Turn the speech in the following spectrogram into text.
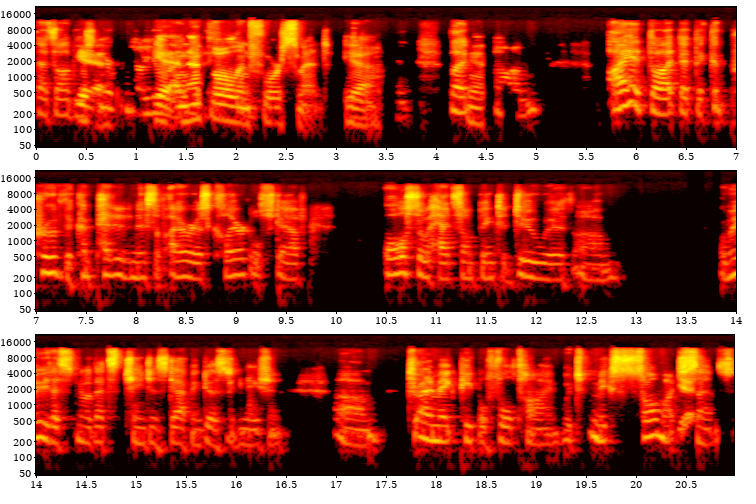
That's obvious. Yeah, you're, you're yeah right. and that's all enforcement. Yeah. But yeah. Um, I had thought that the improve the competitiveness of IRS clerical staff also had something to do with, um, or maybe that's no, that's change in staffing designation. Um, trying to make people full time, which makes so much yeah. sense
